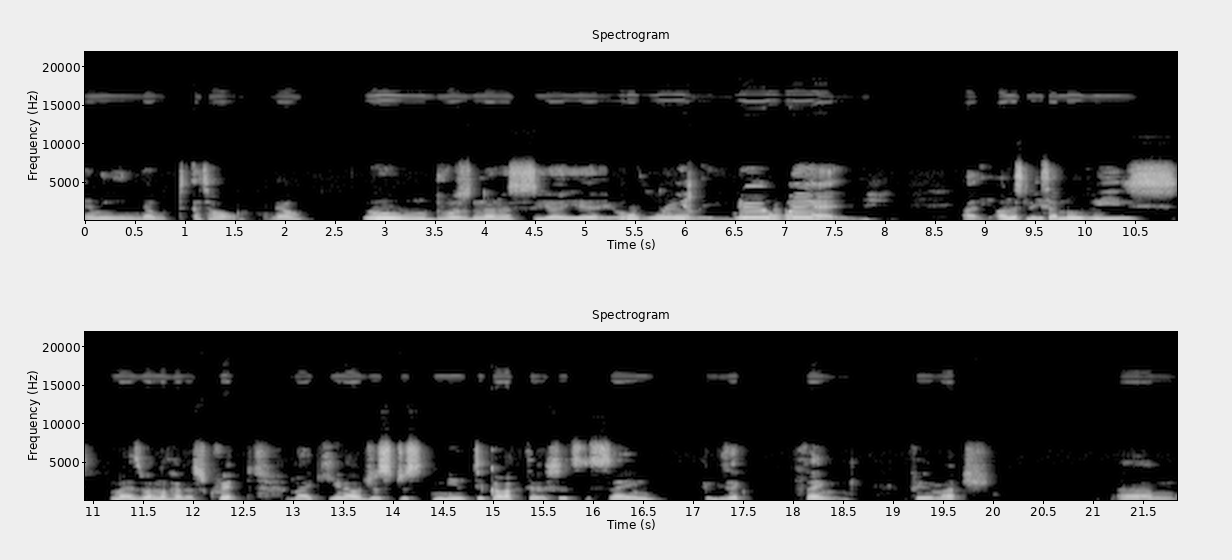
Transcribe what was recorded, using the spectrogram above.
any note at all, you know? Ooh, Brosnan is CIA. Oh, really? No way! I honestly, some movies might as well not have a script. Like you know, just just mute the characters. It's the same exact thing, pretty much. Um,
